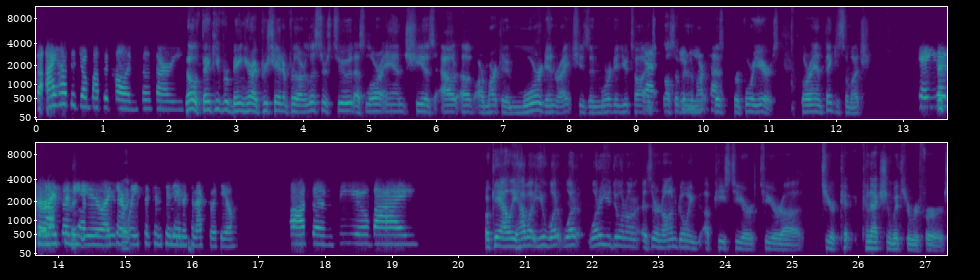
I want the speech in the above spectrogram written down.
But I have to jump off the call. I'm so sorry. No, thank you for being here. I appreciate it for our listeners too. That's Laura Ann. She is out of our market in Morgan, right? She's in Morgan, Utah. Yes, and she's also been in, in the market for four years. Laura Ann, thank you so much. Yeah, you guys it's so nice to meet you. I can't right. wait to continue to connect with you. Awesome. See you. Bye. Okay, Ali, how about you? What what what are you doing on? Is there an ongoing uh, piece to your to your uh, to your co- connection with your referrers?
